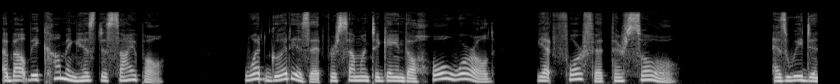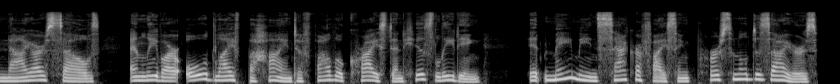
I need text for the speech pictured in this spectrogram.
about becoming his disciple what good is it for someone to gain the whole world yet forfeit their soul? As we deny ourselves and leave our old life behind to follow Christ and His leading, it may mean sacrificing personal desires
